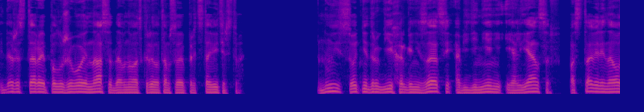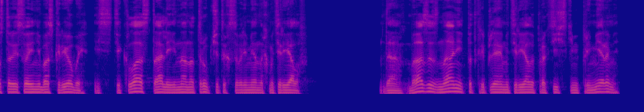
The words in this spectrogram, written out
и даже старое полуживое НАСА давно открыло там свое представительство. Ну и сотни других организаций, объединений и альянсов поставили на острове свои небоскребы из стекла, стали и нанотрубчатых современных материалов. Да, базы знаний, подкрепляя материалы практическими примерами,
